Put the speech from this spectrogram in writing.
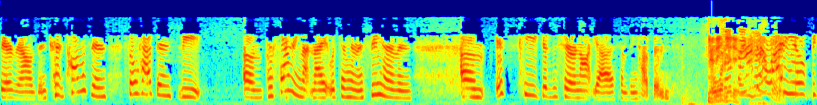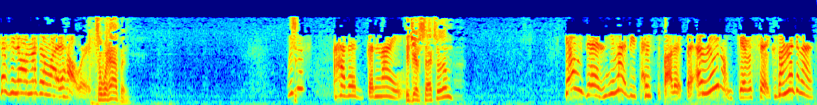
Fairgrounds, and Trent Thomason so happens to be um, performing that night, which I'm going to see him, and um, if he gives a shit or not, yeah, something happened. Yeah, they what happened? I'm not going to lie to you because, you know, I'm not going to lie to Howard. So what happened? We just had a good night. Did you have sex with him? Yeah, we did, and he might be pissed about it, but I really don't give a shit because I'm not going to,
